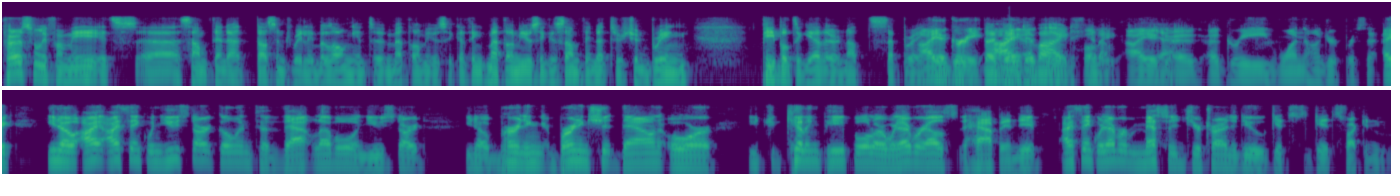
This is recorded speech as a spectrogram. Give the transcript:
personally for me, it's uh, something that doesn't really belong into metal music. I think metal music is something that you should bring people together, not separate. I agree. That, that I they divide. agree fully. You know? I ag- Yeah. agree 100%. Like, you know, I I think when you start going to that level and you start, you know, burning burning shit down or you killing people or whatever else happened, it, I think whatever message you're trying to do gets gets fucking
